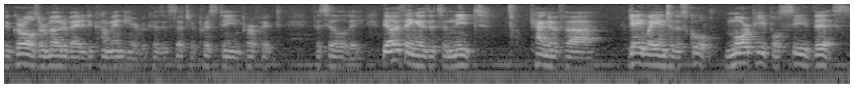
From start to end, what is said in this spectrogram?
the girls are motivated to come in here because it's such a pristine, perfect facility. The other thing is it's a neat kind of uh, gateway into the school. More people see this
